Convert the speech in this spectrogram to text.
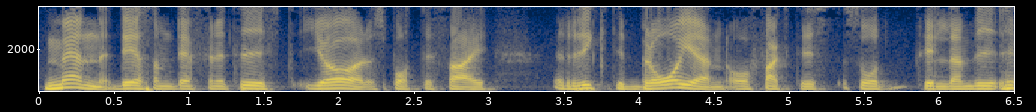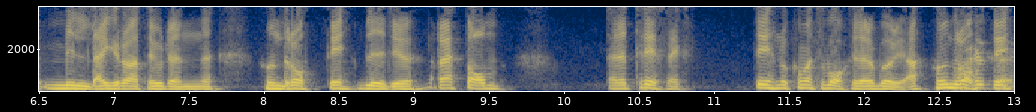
Men det som definitivt gör Spotify riktigt bra igen och faktiskt så till den milda grad att jag gjorde en 180 blir det ju rätt om. Eller 360. Nu kommer jag tillbaka där jag började. 180. Ja,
